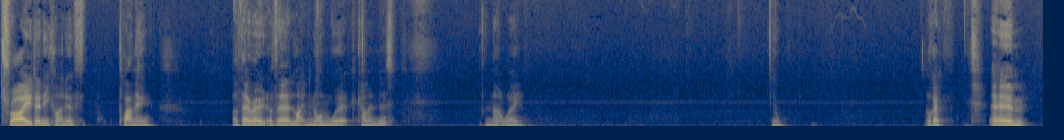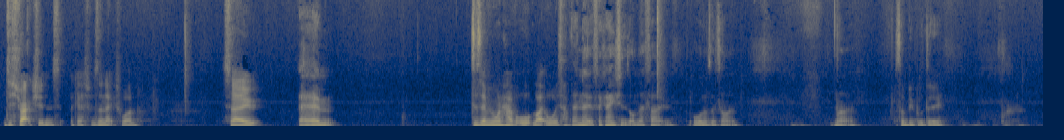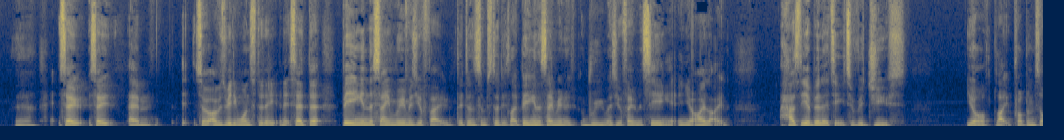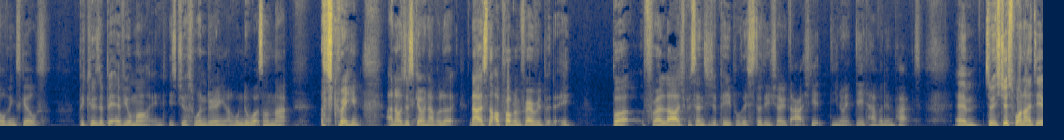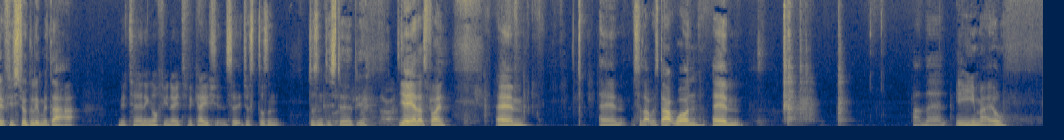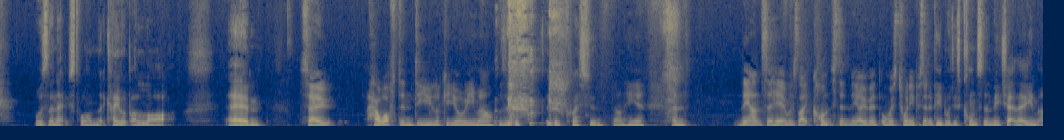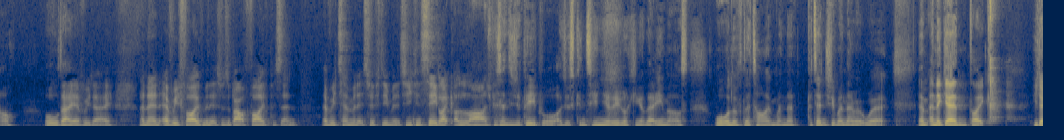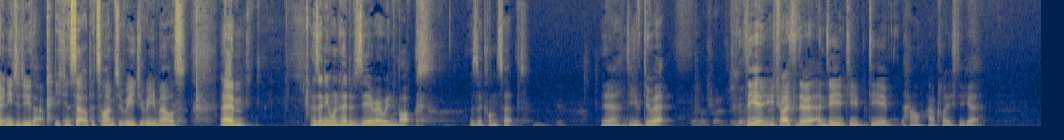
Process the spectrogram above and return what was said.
tried any kind of planning of their own, of their like non-work calendars in that way? Okay. Um, distractions, I guess, was the next one. So, um, does everyone have all, like always have their notifications on their phone all of the time? No, some people do. Yeah. So so um, so I was reading one study and it said that being in the same room as your phone, they've done some studies like being in the same room as, room as your phone and seeing it in your eye line has the ability to reduce your like problem solving skills because a bit of your mind is just wondering, I wonder what's on that screen and I'll just go and have a look. Now it's not a problem for everybody, but for a large percentage of people, this study showed that actually, it, you know, it did have an impact. Um, so it's just one idea. If you're struggling with that, you know, turning off your notifications so it just doesn't doesn't disturb you. Yeah, yeah, that's fine. Um, um, so that was that one. Um, and then email was the next one that came up a lot. Um, so how often do you look at your email? Was a good, a good question down here. And the answer here was like constantly over almost 20% of people just constantly check their email all day, every day. And then every five minutes was about 5%, every 10 minutes, 15 minutes. So you can see like a large percentage of people are just continually looking at their emails all of the time when they're potentially when they're at work. Um, and again, like you don't need to do that. You can set up a time to read your emails. Um, has anyone heard of zero inbox as a concept? Yeah. Do you do it? do you? You try to do it, and do you, do you, do you how how close do you get?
